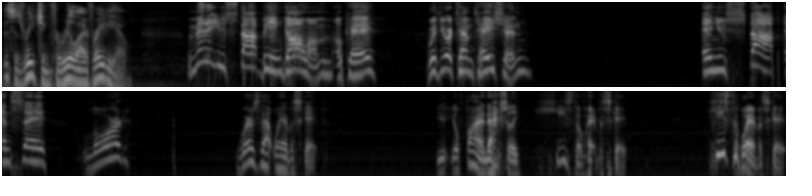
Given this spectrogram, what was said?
This is Reaching for Real Life Radio. The minute you stop being Gollum, okay, with your temptation, and you stop and say, Lord, where's that way of escape? You, will find actually He's the way of escape. He's the way of escape.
